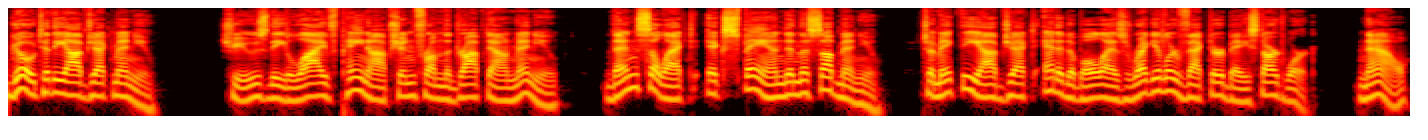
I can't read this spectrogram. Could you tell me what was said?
Go to the Object menu. Choose the Live Paint option from the drop-down menu, then select Expand in the submenu to make the object editable as regular vector-based artwork. Now,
